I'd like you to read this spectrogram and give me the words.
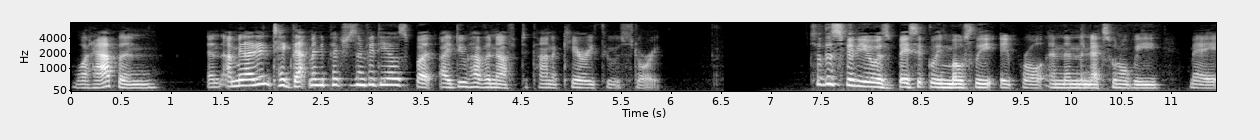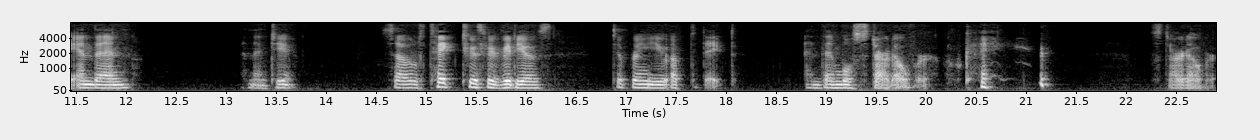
what happened. And I mean, I didn't take that many pictures and videos, but I do have enough to kind of carry through a story. So this video is basically mostly April, and then the next one will be May, and then and then June. So it'll take two or three videos to bring you up to date, and then we'll start over. Start over.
